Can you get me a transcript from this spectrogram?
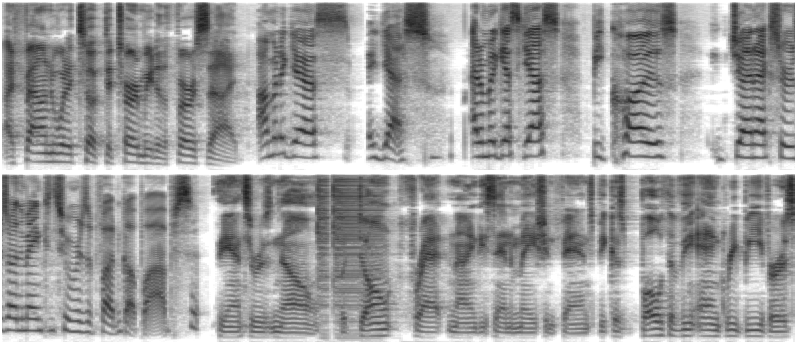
I found what it took to turn me to the first side. I'm gonna guess yes, and I'm gonna guess yes because Gen Xers are the main consumers of Funko Pops. The answer is no. But don't fret, 90s animation fans, because both of the Angry Beavers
